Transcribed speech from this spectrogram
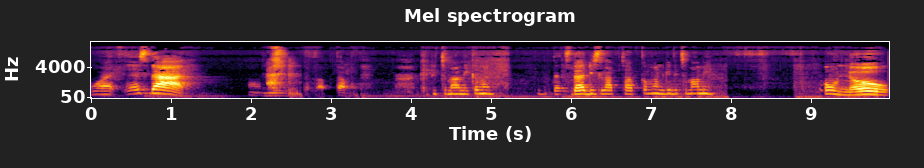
What is that? Oh no, the laptop. Give it to mommy, come on. That's daddy's laptop. Come on, give it to mommy. Oh no.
